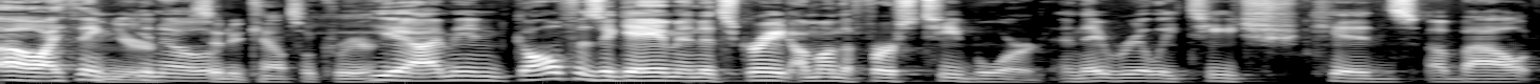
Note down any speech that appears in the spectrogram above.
Oh, I think in your you know. city council career? Yeah, I mean, golf is a game, and it's great. I'm on the first tee board, and they really teach kids about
